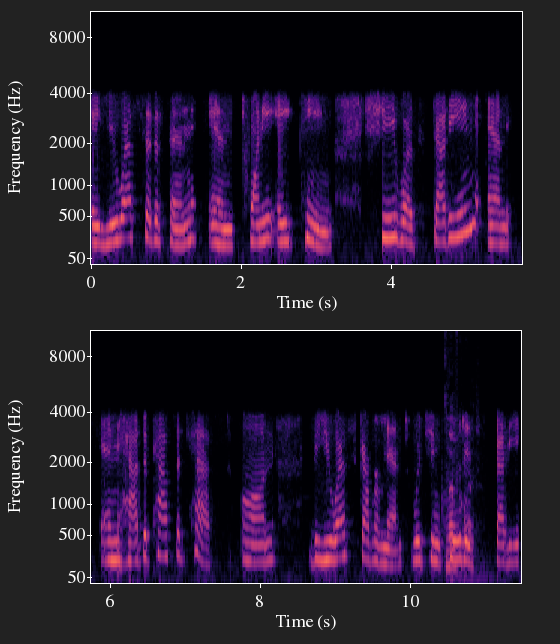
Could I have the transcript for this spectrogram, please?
a U.S. citizen in 2018. She was studying and and had to pass a test on the U.S. government, which included studying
